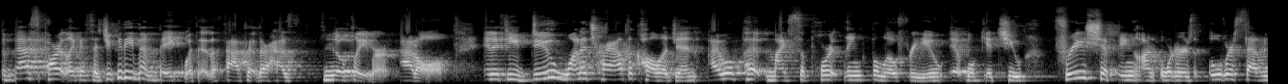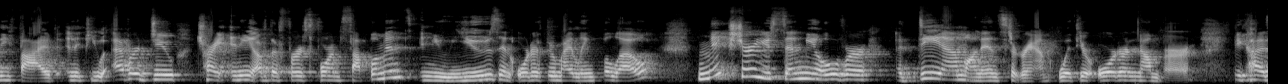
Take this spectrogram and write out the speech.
The best part, like I said, you could even bake with it. The fact that there has no flavor at all. And if you do want to try out the collagen, I will put my support link below for you. It will get you free shipping on orders over 75. And if you ever do try any of the 1st Phorm supplements and you use and order through my link below, make sure you send me over a DM on Instagram with your order number because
